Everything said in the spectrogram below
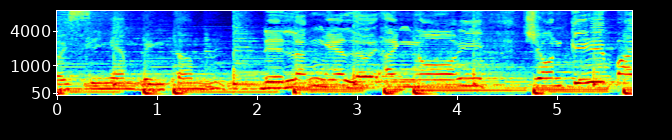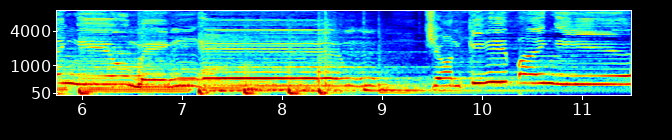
đời xin em bình tâm để lắng nghe lời anh nói. Tròn kiếp anh yêu mình em, tròn kiếp anh yêu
